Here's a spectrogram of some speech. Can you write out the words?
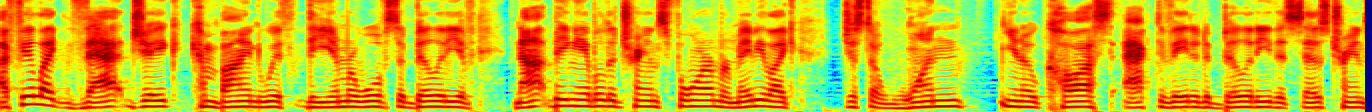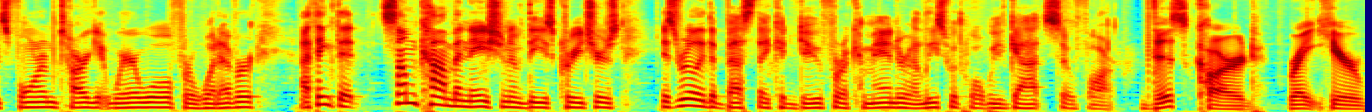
I feel like that, Jake, combined with the Wolf's ability of not being able to transform, or maybe like just a one, you know, cost activated ability that says transform, target werewolf, or whatever. I think that some combination of these creatures is really the best they could do for a commander, at least with what we've got so far. This card right here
